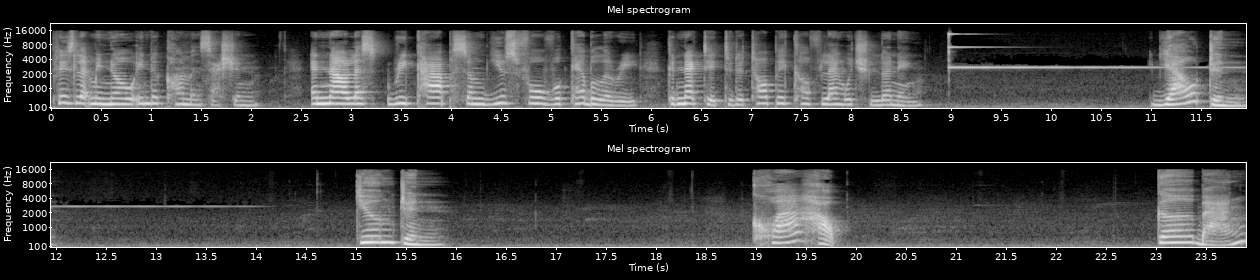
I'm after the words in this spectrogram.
Please let me know in the comment section. And now let's recap some useful vocabulary connected to the topic of language learning. Giáo trình. Chương trình. Khóa học. Cơ bản.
